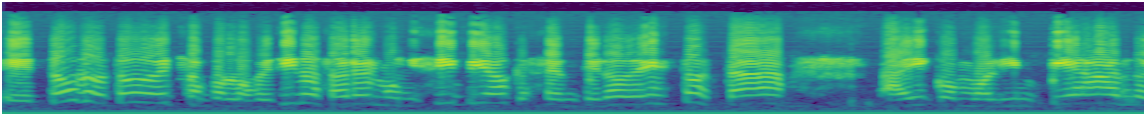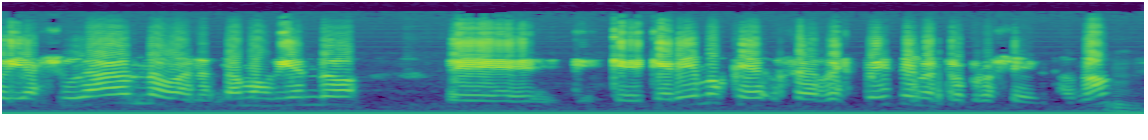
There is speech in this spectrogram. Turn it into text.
eh, todo, todo hecho por los vecinos. Ahora el municipio que se enteró de esto está ahí como limpiando y ayudando. Bueno, estamos viendo eh, que, queremos que se respete nuestro proyecto, ¿no? Mm.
